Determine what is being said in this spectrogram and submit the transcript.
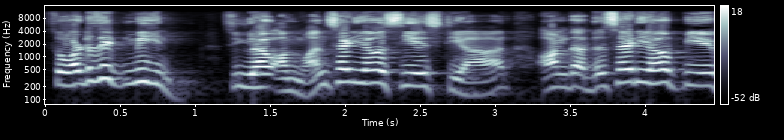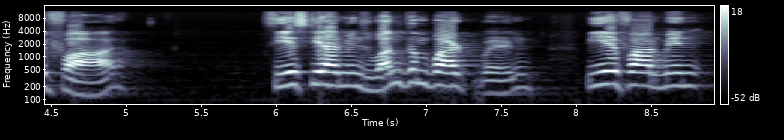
So, what does it mean? So, you have on one side you have a CSTR, on the other side you have PFR, CSTR means one compartment, PFR mean,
